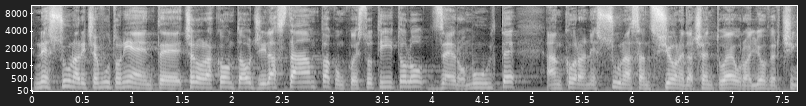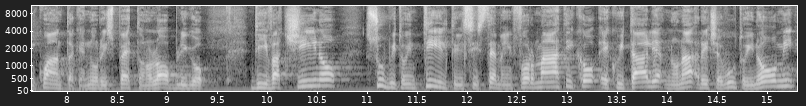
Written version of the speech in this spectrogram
nessuno ha ricevuto niente, ce lo racconta oggi la stampa con questo titolo, zero multe, ancora nessuna sanzione da 100 euro agli over 50 che non rispettano l'obbligo di vaccino, subito in tilt il sistema informatico, Equitalia non ha ricevuto i nomi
